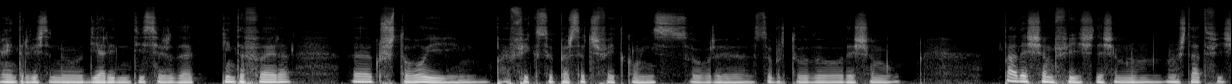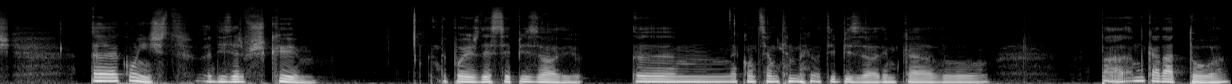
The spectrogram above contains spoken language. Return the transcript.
a entrevista no Diário de Notícias da quinta-feira uh, gostou e pá, fico super satisfeito com isso. Sobre, sobretudo, deixa-me pá, deixa-me fixe, deixa-me num, num estado fixe. Uh, com isto, dizer-vos que depois desse episódio hum, aconteceu-me também outro episódio um bocado pá, um bocado à toa,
